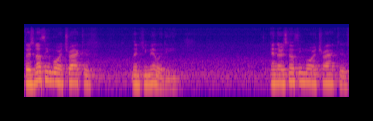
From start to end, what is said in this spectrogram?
there's nothing more attractive than humility. And there's nothing more attractive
